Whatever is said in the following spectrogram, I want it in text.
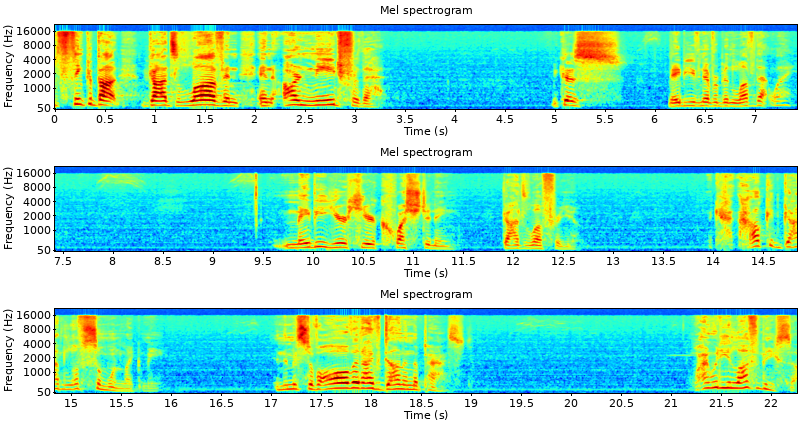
Think about God's love and, and our need for that. Because Maybe you've never been loved that way. Maybe you're here questioning God's love for you. Like, how could God love someone like me in the midst of all that I've done in the past? Why would He love me so?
